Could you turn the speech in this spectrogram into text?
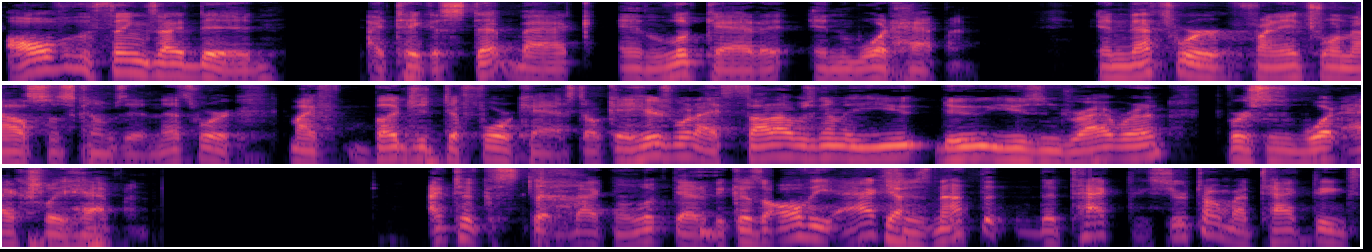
all of the things I did, I take a step back and look at it and what happened. And that's where financial analysis comes in. That's where my budget to forecast. Okay, here's what I thought I was going to do using Dry Run versus what actually happened. I took a step back and looked at it because all the actions, yeah. not the, the tactics. You're talking about tactics,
